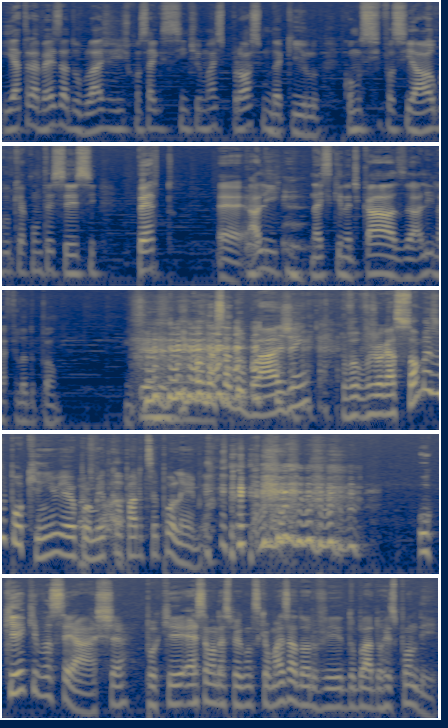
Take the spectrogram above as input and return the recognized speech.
E através da dublagem a gente consegue se sentir mais próximo daquilo, como se fosse algo que acontecesse perto, é, ali, na esquina de casa, ali na fila do pão. Entendeu? E quando essa dublagem. Eu vou, vou jogar só mais um pouquinho e aí eu Pode prometo falar. que eu paro de ser polêmico. o que que você acha? Porque essa é uma das perguntas que eu mais adoro ver dublador responder.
